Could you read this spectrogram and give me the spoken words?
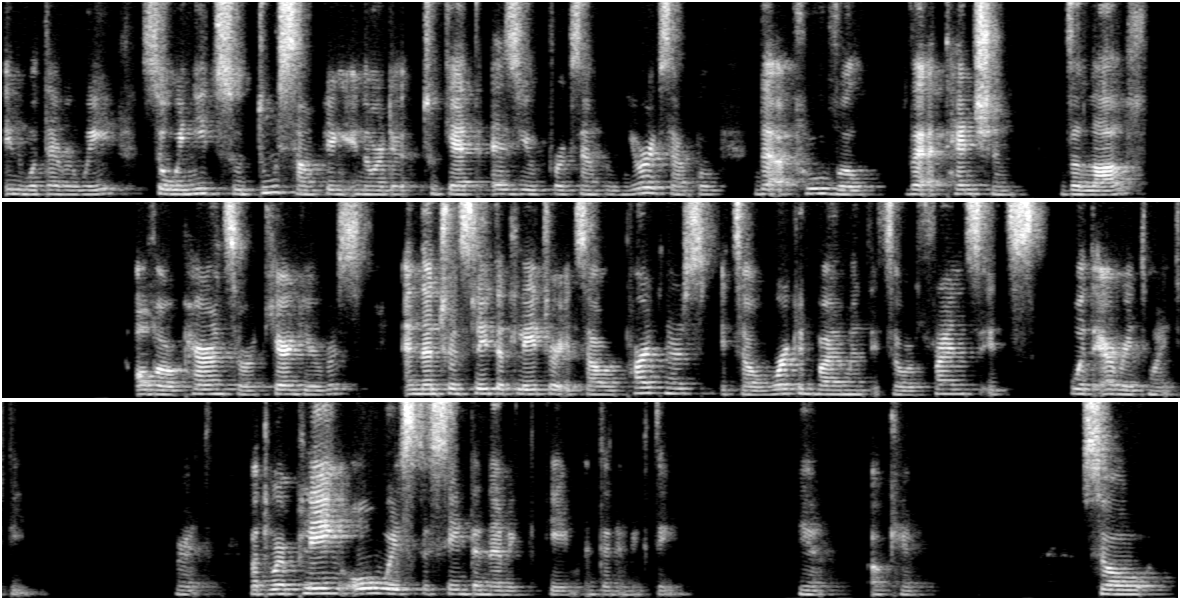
in whatever way. So we need to do something in order to get, as you, for example, in your example, the approval, the attention, the love of our parents or caregivers. And then translate that later, it's our partners, it's our work environment, it's our friends, it's whatever it might be. Right. But we're playing always the same dynamic game and dynamic thing. Yeah. Okay. So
